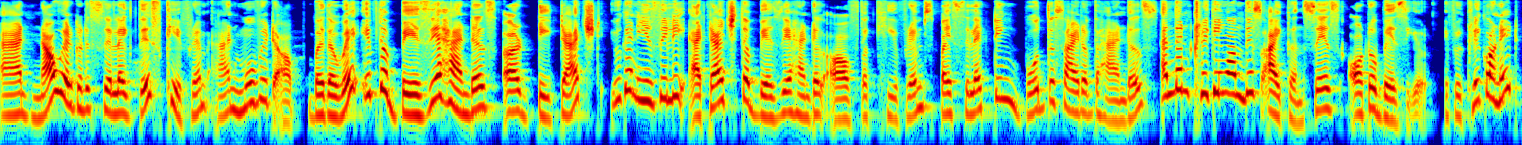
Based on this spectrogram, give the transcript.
and now we're going to select this keyframe and move it up. By the way, if the Bezier handles are detached, you can easily attach the Bezier handle of the keyframes by selecting both the side of the handles and then clicking on this icon says Auto Bezier. If you click on it,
